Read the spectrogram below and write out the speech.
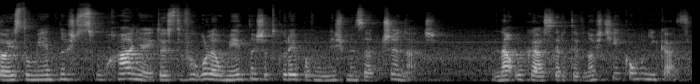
to jest umiejętność słuchania i to jest w ogóle umiejętność, od której powinnyśmy zaczynać. Naukę asertywności i komunikacji.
